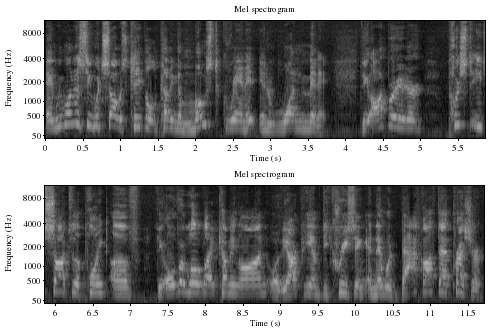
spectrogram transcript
and we wanted to see which saw was capable of cutting the most granite in one minute. The operator pushed each saw to the point of the overload light coming on or the RPM decreasing and then would back off that pressure.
